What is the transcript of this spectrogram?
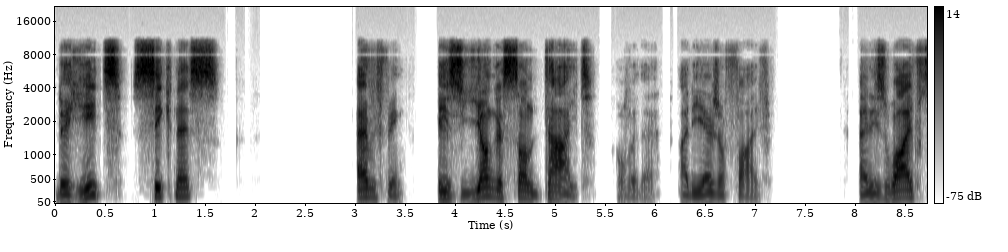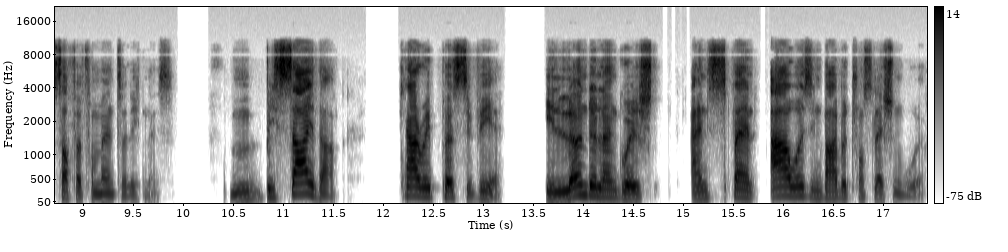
the heat, sickness, everything. His youngest son died over there at the age of five, and his wife suffered from mental illness. Beside that, Carey persevered. He learned the language and spent hours in Bible translation work.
